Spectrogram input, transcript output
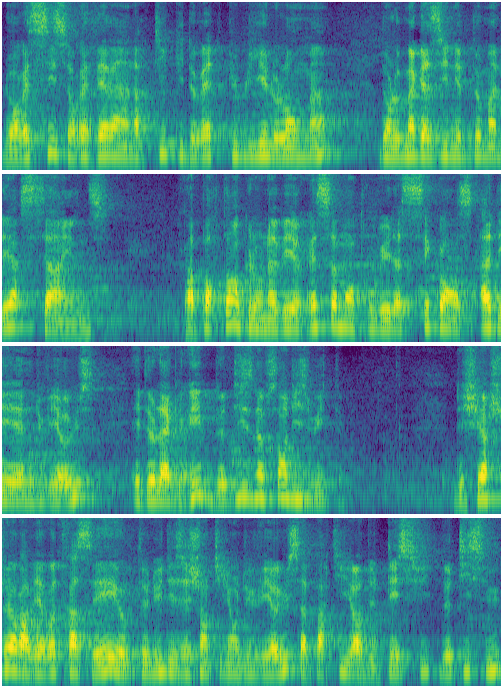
Le récit se référait à un article qui devait être publié le lendemain dans le magazine hebdomadaire Science, rapportant que l'on avait récemment trouvé la séquence ADN du virus et de la grippe de 1918. Des chercheurs avaient retracé et obtenu des échantillons du virus à partir de tissus,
